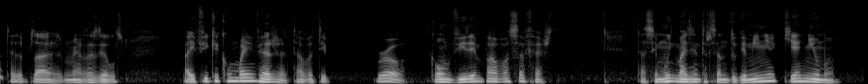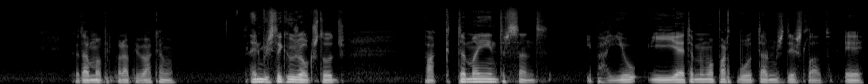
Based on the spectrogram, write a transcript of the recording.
até a pelas merdas deles. Pá, e fica com bem inveja. Estava tipo, bro, convidem-me para a vossa festa. Está a ser muito mais interessante do que a minha, que é nenhuma eu estava-me a preparar para ir para a cama. Tenho visto aqui os jogos todos, pá, que também é interessante. E, pá, eu, e é também uma parte boa de estarmos deste lado. É,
